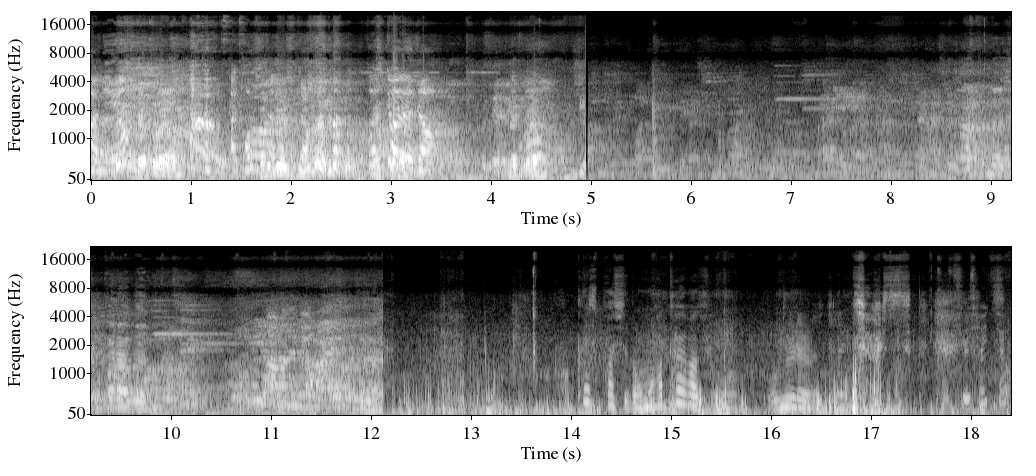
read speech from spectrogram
거 아니에요? 내 거야. 아, 더 시켜. 더 시켜야 되죠? 내 거야. 근데 젓가락은 포토스팟이 너무 핫해가지고 오늘 내로 사진. 줄서있죠?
